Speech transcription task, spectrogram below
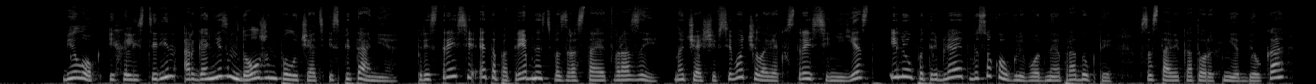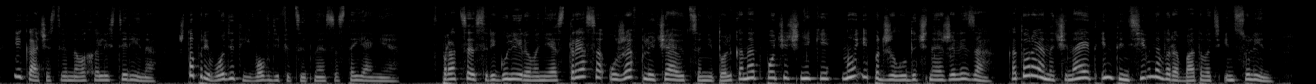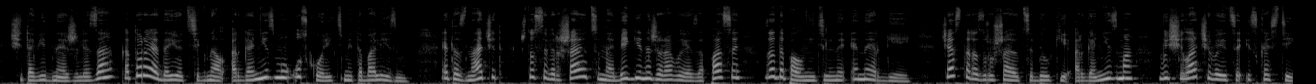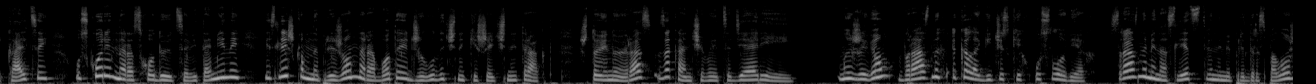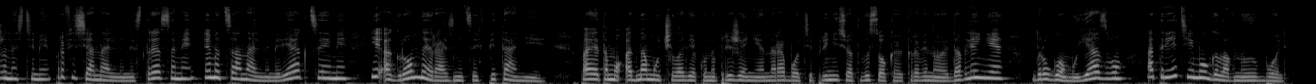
Белок и холестерин организм должен получать из питания. При стрессе эта потребность возрастает в разы, но чаще всего человек в стрессе не ест или употребляет высокоуглеводные продукты, в составе которых нет белка и качественного холестерина, что приводит его в дефицитное состояние. В процесс регулирования стресса уже включаются не только надпочечники, но и поджелудочная железа, которая начинает интенсивно вырабатывать инсулин, щитовидная железа, которая дает сигнал организму ускорить метаболизм. Это значит, что совершаются набеги на жировые запасы за дополнительной энергией. Часто разрушаются белки организма, выщелачивается из костей кальций, ускоренно расходуются витамины и слишком напряженно работает желудочно-кишечный тракт, что иной раз заканчивается диареей. Мы живем в разных экологических условиях, с разными наследственными предрасположенностями, профессиональными стрессами, эмоциональными реакциями и огромной разницей в питании. Поэтому одному человеку напряжение на работе принесет высокое кровяное давление, другому язву, а третьему головную боль.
